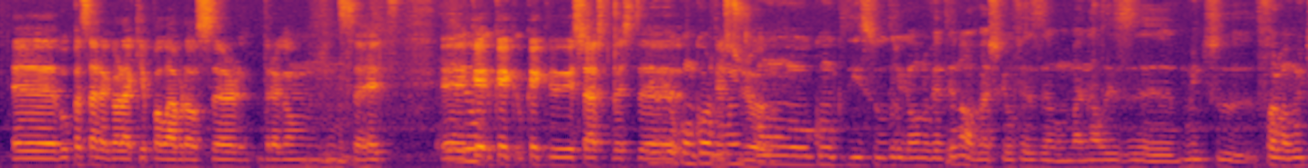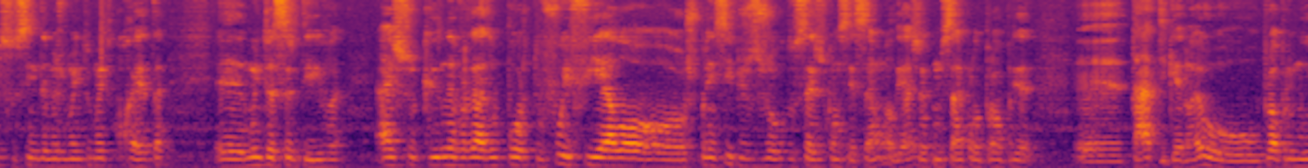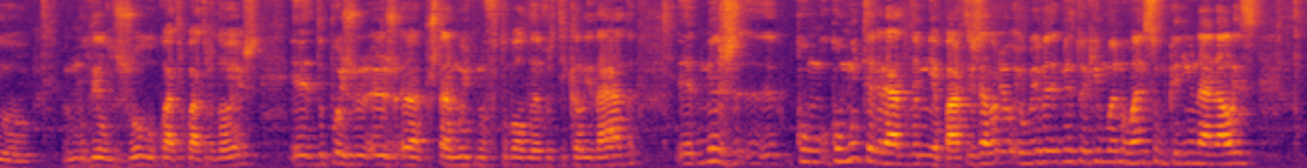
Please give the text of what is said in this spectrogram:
Uh, vou passar agora aqui a palavra ao Sir Dragão 27. Uh, eu, que, o, que é, o que é que achaste desta Eu concordo muito jogo? Com, com o que disse o Dragão 99. Acho que ele fez uma análise muito, de forma muito sucinta, mas muito, muito correta, uh, muito assertiva. Acho que na verdade o Porto foi fiel aos princípios do jogo do Sérgio Conceição, aliás, a começar pela própria eh, tática, não é? o, próprio modelo de jogo, o 4-4-2, eh, depois eh, apostar muito no futebol da verticalidade, mas com, com muito agrado da minha parte, e já agora eu, eu meto aqui uma nuance um bocadinho na análise,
